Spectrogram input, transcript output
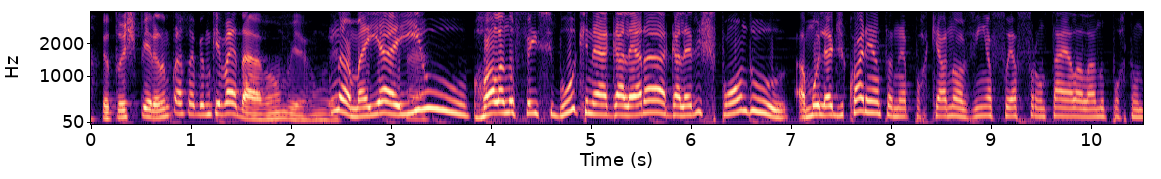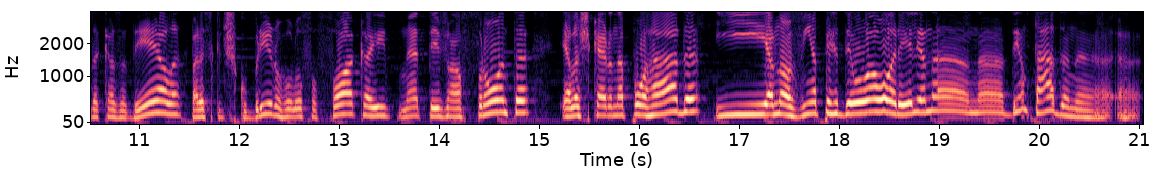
né? eu tô esperando pra saber no que vai dar. Vamos ver, vamos ver. Não, mas e aí É. o rola no Facebook, né? A galera, a galera expondo a mulher de 40, né? Porque a novinha foi afrontar ela lá no portão da casa dela. Parece que descobriram, rolou fofoca e, né, teve uma afronta. Elas caíram na porrada e a novinha perdeu a orelha na, na dentada, né? A,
